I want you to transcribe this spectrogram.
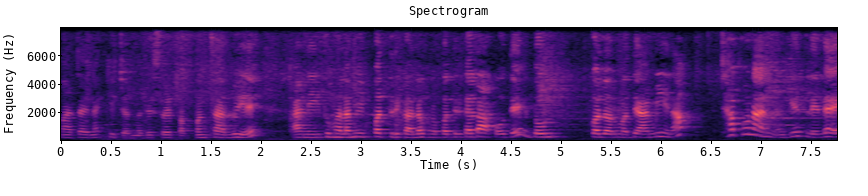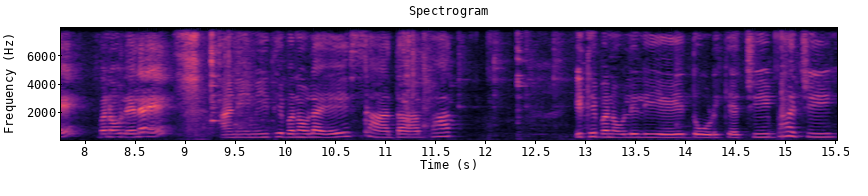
माझा आहे ना किचनमध्ये स्वयंपाक पण चालू आहे. आणि तुम्हाला मी पत्रिका लग्नपत्रिका दाखवते. दोन कलरमध्ये आम्ही ना छापून आण घेतलेलं आहे बनवलेलं आहे. आणि मी इथे बनवला आहे साधा भात. इथे बनवलेली आहे दोडक्याची भाजी.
